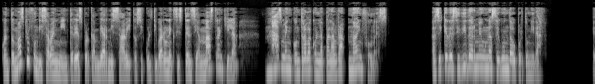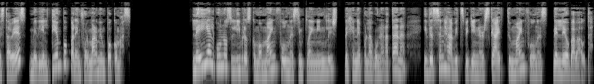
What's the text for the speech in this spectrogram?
Cuanto más profundizaba en mi interés por cambiar mis hábitos y cultivar una existencia más tranquila, más me encontraba con la palabra mindfulness. Así que decidí darme una segunda oportunidad. Esta vez me di el tiempo para informarme un poco más. Leí algunos libros como Mindfulness in Plain English de Genepo Lagunaratana y The Zen Habits Beginner's Guide to Mindfulness de Leo Babauta.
